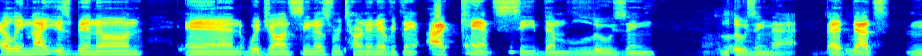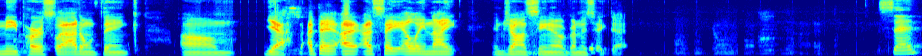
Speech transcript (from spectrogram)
LA Knight has been on. And with John Cena's return and everything, I can't see them losing losing that that that's me personally. I don't think. Um, yeah, I think I, I say LA Knight and John Cena are going to take that. Said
